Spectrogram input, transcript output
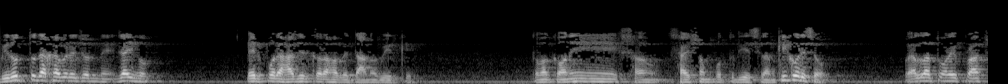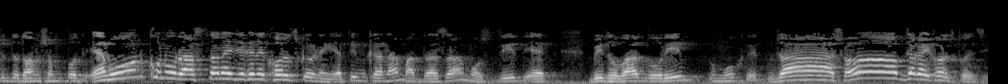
বীরত্ব দেখাবের জন্যে, যাই হোক, এরপরে হাজির করা হবে দানবীরকে। তোমাকে অনেক সাই সম্পত্তি দিয়েছিলাম। কি করেছ? আল্লাহ তোমার এই প্রাচুর্য ধন সম্পদ এমন কোন রাস্তা নাই যেখানে খরচ করে নেই। এতিমখানা, মাদ্রাসা, মসজিদ, এক বিধবা, গরিব, মুখ, যা সব জায়গায় খরচ করেছি।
